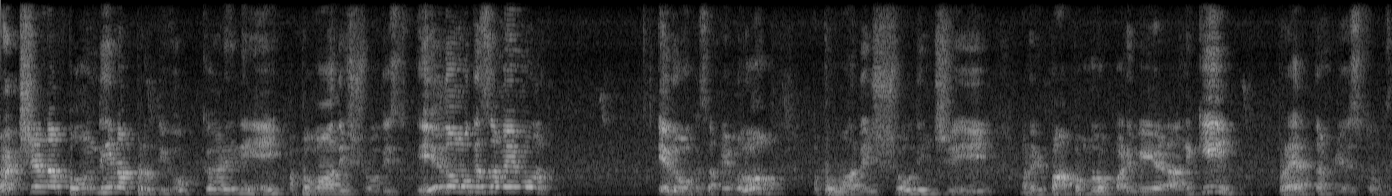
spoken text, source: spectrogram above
రక్షణ పొందిన ప్రతి ఒక్కరిని అపవాది శోధిస్తుంది ఏదో ఒక సమయంలో ఏదో ఒక సమయంలో అపవాది శోధించి మరి పాపంలో పడివేయడానికి ప్రయత్నం చేస్తుంది.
